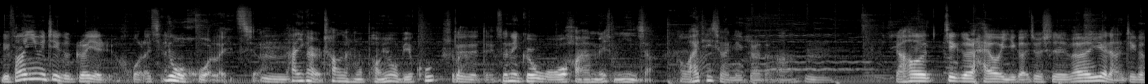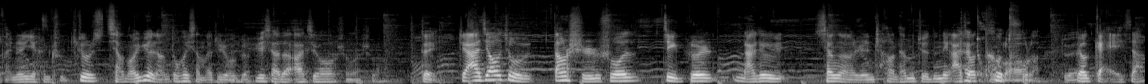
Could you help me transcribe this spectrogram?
吕方因为这个歌也火了起来，又火了一次了。嗯他一开始唱的什么“朋友别哭”是吧？对对对，所以那歌我我好像没什么印象我还挺喜欢那歌的，啊。嗯。然后这歌还有一个就是《弯弯月亮》，这个反正也很出，就是想到月亮都会想到这首歌。月下的阿娇什么是吧？对，这阿娇就当时说这歌拿给香港人唱，他们觉得那个阿娇特土了，对要改一下。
